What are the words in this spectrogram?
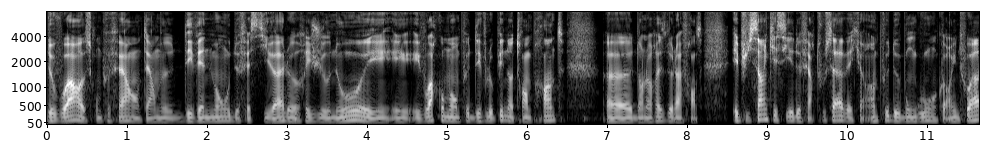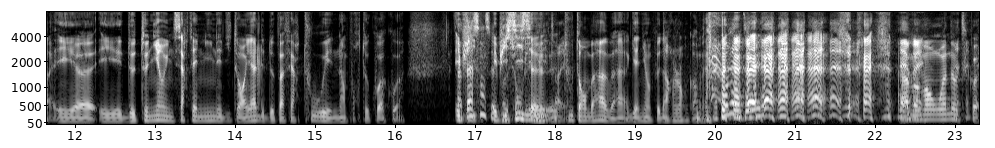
voir ce qu'on peut faire en termes d'événements ou de festivals régionaux et, voir comment on peut développer notre empreinte euh, dans le reste de la France. Et puis cinq, essayer de faire tout ça avec un peu de bon goût, encore une fois, et, euh, de tenir une certaine ligne éditoriale et de ne pas faire tout et n'importe quoi. quoi. Et puis, et puis si tout en bas va gagner un peu d'argent quand même. à un moment ou un autre. quoi.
